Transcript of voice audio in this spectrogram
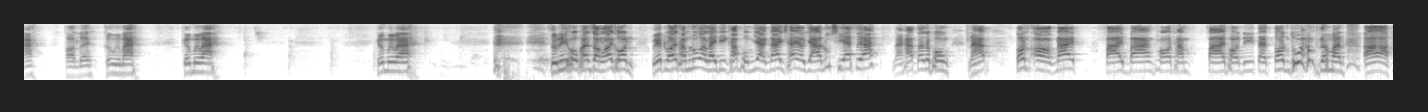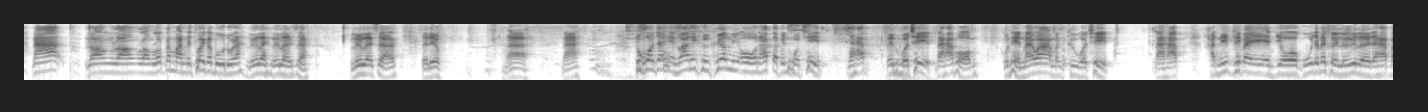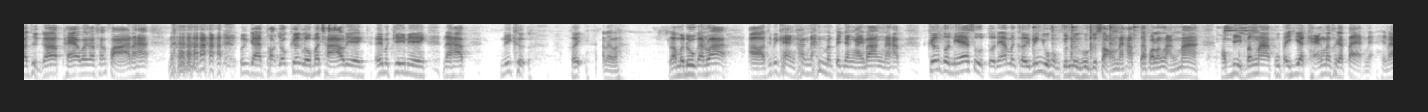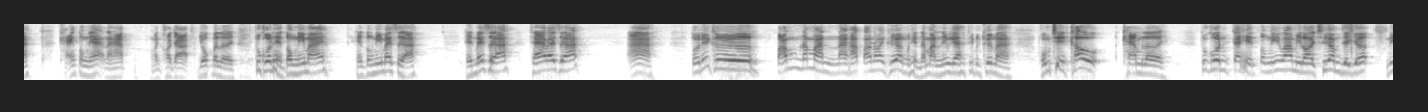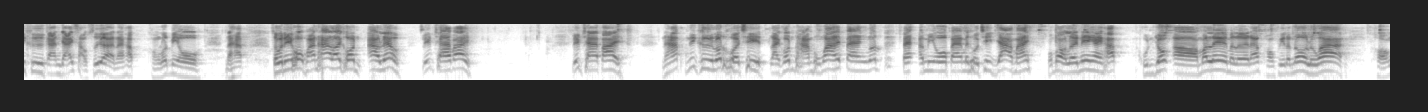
อะถอดเลยเครื่องมือมาเครื่องมือมาเครื่องมือมาสุนี้6,200 คน เว็บร้อยทำลูกอะไรดีครับ ผมอยากได้ใช้ยาวๆลูกเชียร์เสือนะครับตัตพงศ์นะครับ ต้นออกได้ปลายบางพอทำปลายพอดีแต่ต้นท่วมน้ำมันอ่านะลองลองลองลดน้ำมันในถ้วยกระบูดูนะหรือเลยหรือเลยเสือหรือเลยเสือเสือเดียว อ่านะ ทุกคนจะเห็นว่านี่คือเครื่องมีโอนะครับ แต่เป็นหัวฉีดนะครับ เป็นหัวฉีดนะครับ ผม คุณเห็นไหมว่ามันคือหัวฉีดนะครับคันนี้ที่ไป NGO กูจะไม่เคยลื้อเลยนะครับ มาถึงก็แพ้ไว้กับข้างฝานะฮะเพิ่งจะยกเครื่องลงเมื่อเช้านี่เองเอ้ยเมื่อกี้นี่เองนะครับ นี่คือเฮ้ยอะไรวะเรามาดูกันว่าอ่าที่ไปแข่งครั้งนั้นมันเป็นยังไงบ้างนะครับ เครื่องตัวนี้สูตรตัวนี้มันเคยวิ่งอยู่ 6.1 6.2 นะครับ แต่พอหลังๆมา พอบีบมากๆปุ๊บไอเหี้ยแข็งมันเขาจะแตกเนี่ยเห็นไหมแข็งตรงเนี้ยนะครับ มันเขาจะยกมาเลย ทุกคนเห็นตรงนี้ไหมเห็นตรงนี้ไหมเสือ เห็นไหมเสือ แชร์ไปเสือ อ่า ตัวนี้คือปั๊มน้ำมันนะครับปั๊มน้ำมันเครื่องมันเห็นน้ำมันนี่ไหมที่มันขึ้นมา ผมฉีดเข้าแคมเลย ทุกคนจะเห็นตรงนี้ว่ามีรอยเชื่อมเยอะๆนี่คือการย้ายเสาเสื้อนะครับ ของรถมีโอนะครับ สวัสดี 6,500 คนอ้าวเร็วรีบแชร์ไปรีบแชร์ไปนะครับนี่คือรถหัวฉีดหลายคนถามผมว่าให้แปลงรถแปลงมีโอแปลงเป็นหัวฉีดยากไหมผมบอกเลยนี่ไงครับ คุณยกเอ่อมอเล่มาเลยนะครับของฟิลาโนหรือว่าของ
